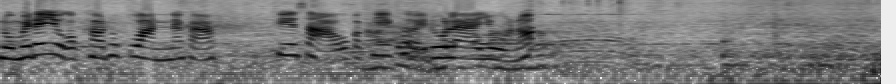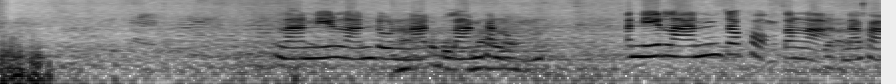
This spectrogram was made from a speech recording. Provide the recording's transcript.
หนูไม่ได้อยู่กับเขาทุกวันนะคะ พี่สาวกับพี่เขยดูแลอยู่เนาะ ร้านนี้ร้านโดนัทร้านขนม อันนี้ร้านเจ้าของตลาดนะคะ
